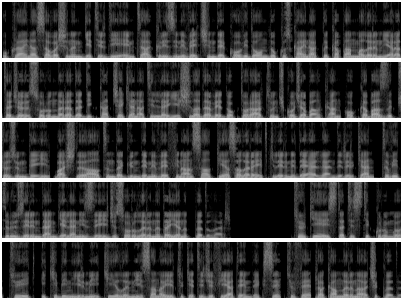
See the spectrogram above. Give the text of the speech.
Ukrayna Savaşı'nın getirdiği emtia krizini ve Çin'de Covid-19 kaynaklı kapanmaların yaratacağı sorunlara da dikkat çeken Atilla Yeşilada ve Doktor Artunç Kocabalkan, hokkabazlık çözüm değil, başlığı altında gündemi ve finansal piyasalara etkilerini değerlendirirken, Twitter üzerinden gelen izleyici sorularını da yanıtladılar. Türkiye İstatistik Kurumu, TÜİK, 2022 yılı Nisan ayı tüketici fiyat endeksi, TÜFE, rakamlarını açıkladı.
